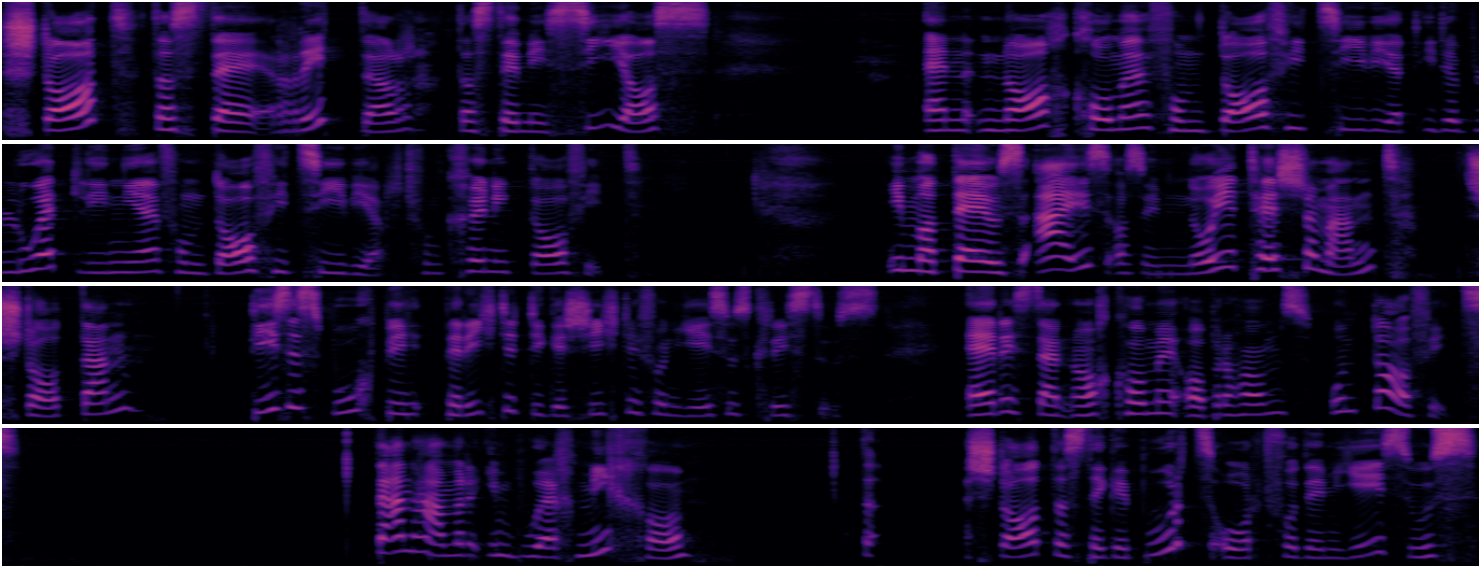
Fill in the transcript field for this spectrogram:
steht, dass der Ritter, dass der Messias ein Nachkommen vom David sein wird, in der Blutlinie vom David sein wird, vom König David. In Matthäus 1, also im Neuen Testament, steht dann, dieses Buch berichtet die Geschichte von Jesus Christus. Er ist ein Nachkomme Abrahams und Davids. Dann haben wir im Buch Micha, da steht, dass der Geburtsort von dem Jesus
